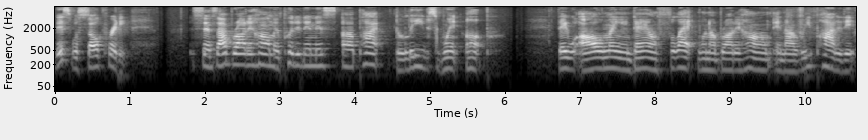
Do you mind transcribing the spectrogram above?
This was so pretty. Since I brought it home and put it in this uh, pot, the leaves went up. They were all laying down flat when I brought it home, and I repotted it,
